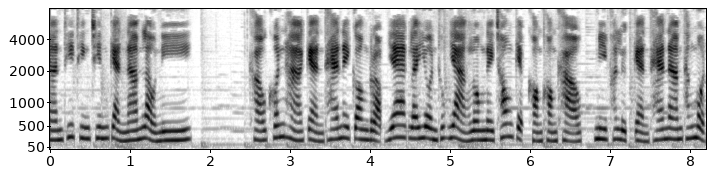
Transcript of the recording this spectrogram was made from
นั้นที่ทิ้งชิ้นแก่นน้ำเหล่านี้ เขาค้นหาแก่นแท้ในกองดรอปแยกและโยนทุกอย่างลงในช่องเก็บของของเขา มีผลึกแก่นแท้น้ำทั้งหมด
